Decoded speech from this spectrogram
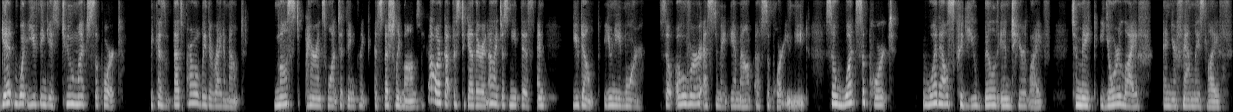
get what you think is too much support because that's probably the right amount. Most parents want to think, like, especially moms, like, oh, I've got this together and oh, I just need this. And you don't, you need more. So overestimate the amount of support you need. So, what support, what else could you build into your life to make your life and your family's life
